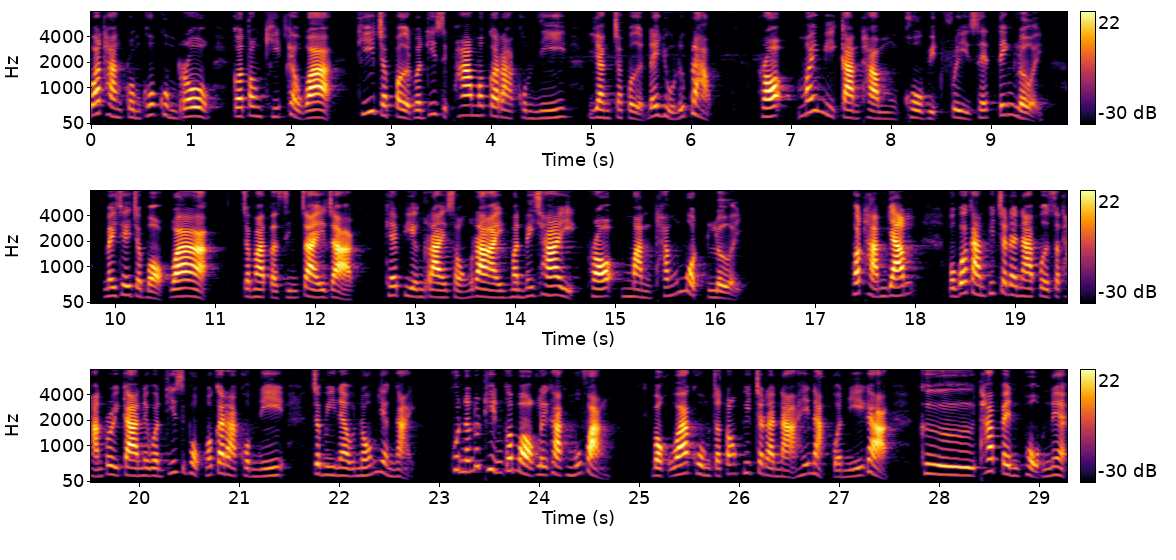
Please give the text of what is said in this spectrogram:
ว่าทางกรมควบคุมโรคก็ต้องคิดค่ะว่า ที่จะเปิดวันที่ 15 มกราคมนี้ ยังจะเปิดได้อยู่หรือเปล่า เพราะไม่มีการทำโควิดฟรีเซตติ้งเลย ไม่ใช่จะบอกว่าจะมาตัดสินใจจากแค่เพียงรายสองรายมันไม่ใช่ เพราะมันทั้งหมดเลย ราะถามย้ำบอกว่าการพิจารณาเปิดสถานบริการในวันที่ 16 มกราคมนี้ จะมีแนวโน้มยังไง คุณอนุทินก็บอกเลยค่ะคุณผู้ฟัง บอกว่าคงจะต้องพิจารณาให้หนักกว่านี้ค่ะ คือถ้าเป็นผมเนี่ย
